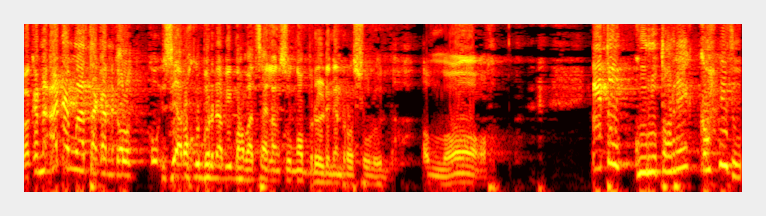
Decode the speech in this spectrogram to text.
Bahkan ada yang mengatakan kalau ziarah kubur Nabi Muhammad saya langsung ngobrol dengan Rasulullah. Allah. Itu guru torekoh itu.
